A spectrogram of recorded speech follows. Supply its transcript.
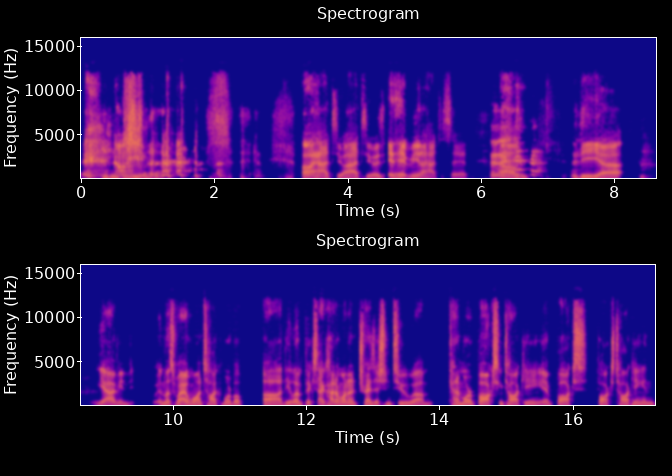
knock you out. oh, I had to. I had to. It, was, it, hit me and I had to say it. Um, the, uh, yeah, I mean, unless why I want to talk more about uh, the Olympics, I kind of want to transition to um, kind of more boxing talking and box box talking and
